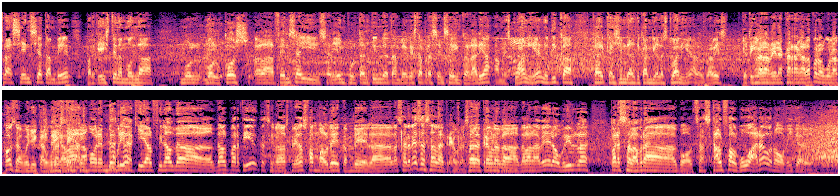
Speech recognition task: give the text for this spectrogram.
presència també, perquè ells tenen molt, de, molt, molt cos a la defensa i seria important tindre també aquesta presència dintre l'àrea amb Estuani, eh? No dic que, que, que hàgim de canviar l'Estuani, eh? Al revés. Jo tinc la nevera carregada per alguna cosa, vull dir que alguna estella d'amor hem d'obrir d'aquí al final de, del partit, que si no després es fan malbé també. La, la cervesa s'ha de treure, s'ha de treure de, de la nevera, obrir-la per celebrar gols. S'escalfa algú ara o no, Miquel?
